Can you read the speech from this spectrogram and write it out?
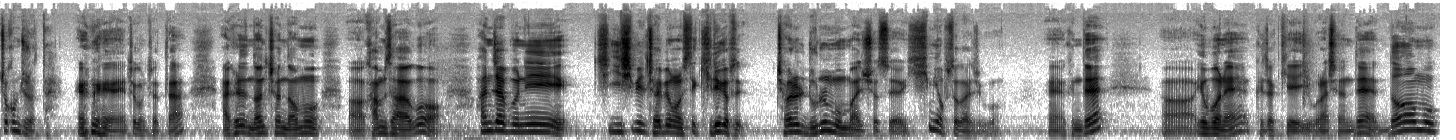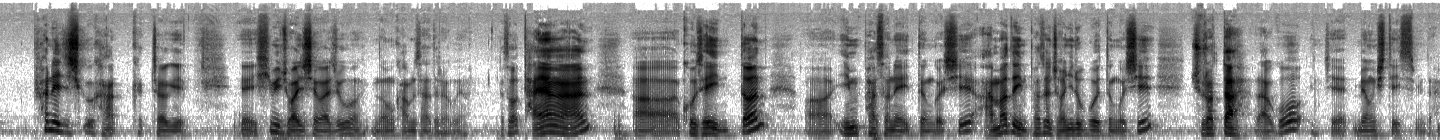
조금 줄었다. 조금 줄었다. 아 그래도 넌 전 너무 어, 감사하고 환자분이 20일 저희 병원 왔을 때 기력이 없어요. 저를 눈을 못 마주쳤어요. 힘이 없어가지고. 예, 근데 어, 이번에 그저께 입원하셨는데 너무 편해지시고 가, 그, 저기 예, 힘이 좋아지셔가지고 너무 감사하더라고요. 그래서 다양한 어, 곳에 있던 어, 임파선에 있던 것이 아마도 임파선 전이로 보였던 것이 줄었다라고 이제 명시돼 있습니다.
